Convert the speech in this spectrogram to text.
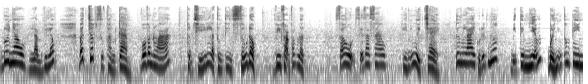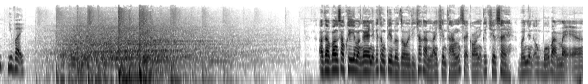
đua nhau làm vlog, bất chấp sự phản cảm, vô văn hóa, thậm chí là thông tin xấu độc, vi phạm pháp luật. Xã hội sẽ ra sao khi những người trẻ, tương lai của đất nước bị tiêm nhiễm bởi những thông tin như vậy? À, dạ vâng, sau khi mà nghe những cái thông tin vừa rồi thì chắc hẳn là anh Chiến Thắng sẽ có những cái chia sẻ với những ông bố bà mẹ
